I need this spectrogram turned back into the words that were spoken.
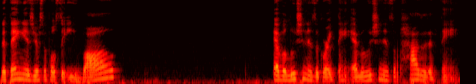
The thing is, you're supposed to evolve. Evolution is a great thing, evolution is a positive thing.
